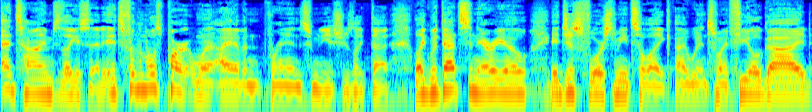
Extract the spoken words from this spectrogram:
at times, like I said, it's for the most part when I haven't ran into many issues like that. Like with that scenario, it just forced me to like I went to my field guide.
